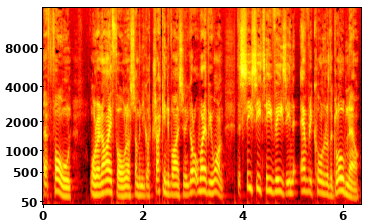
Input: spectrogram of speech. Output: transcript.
a phone or an iPhone or something. You've got tracking devices, you've got whatever you want. The CCTV's in every corner of the globe now.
